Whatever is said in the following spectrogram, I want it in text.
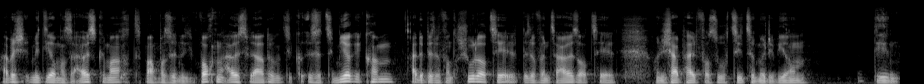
habe ich mit ihr mal so ausgemacht, machen wir so eine Wochenauswertung. Sie ist sie zu mir gekommen, hat ein bisschen von der Schule erzählt, ein bisschen von zu Hause erzählt. Und ich habe halt versucht, sie zu motivieren, den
